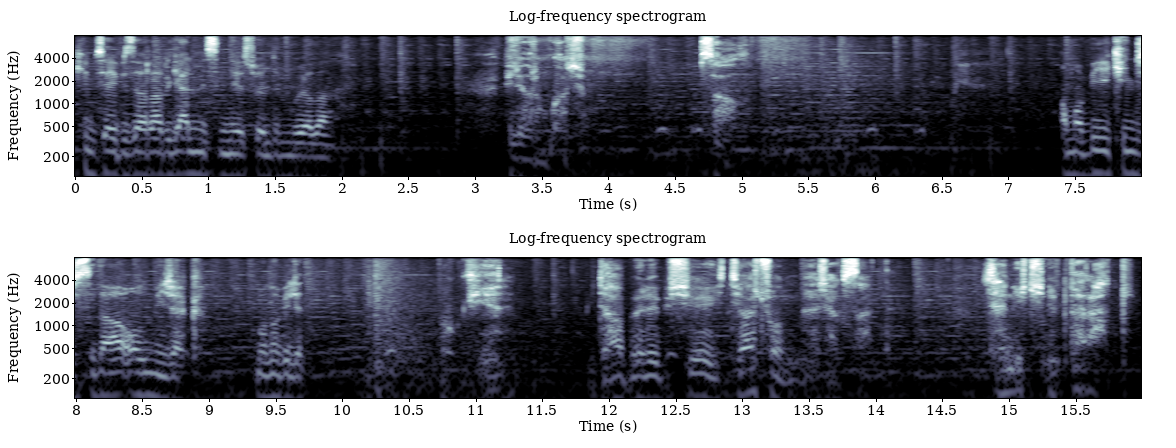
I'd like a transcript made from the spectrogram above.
Kimseye bir zarar gelmesin diye söyledim bu yalanı. Biliyorum koçum. Sağ ol. Ama bir ikincisi daha olmayacak. Bunu bilin. Yok yeğenim. Bir daha böyle bir şeye ihtiyaç olmayacak zaten. Sen içini ferah tut.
